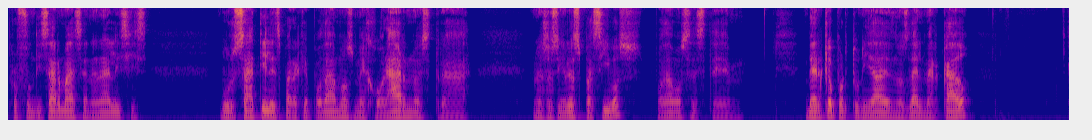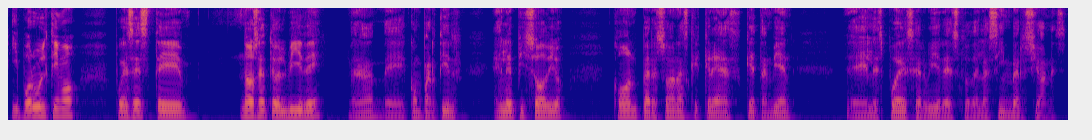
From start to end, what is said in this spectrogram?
profundizar más en análisis bursátiles para que podamos mejorar nuestra, nuestros ingresos pasivos, podamos este, ver qué oportunidades nos da el mercado. Y por último, pues este, no se te olvide de compartir el episodio con personas que creas que también eh, les puede servir esto de las inversiones.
